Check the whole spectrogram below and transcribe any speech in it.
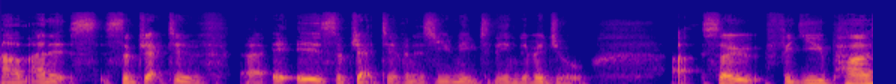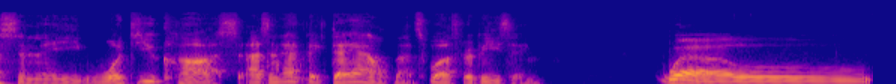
Um, and it's subjective. Uh, it is subjective, and it's unique to the individual. Uh, so, for you personally, what do you class as an epic day out that's worth repeating? Well,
